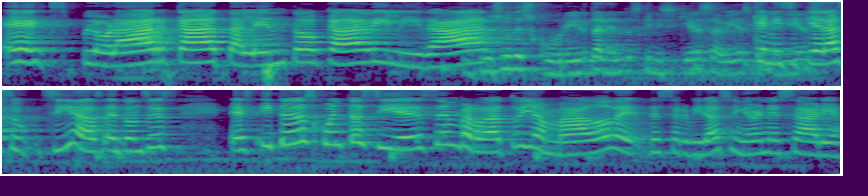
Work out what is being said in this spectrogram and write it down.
explorar cada talento, cada habilidad. Incluso descubrir talentos que ni siquiera sabías que, que ni siquiera sabías. Entonces, y te das cuenta si es en verdad tu llamado de, servir al Señor en esa área.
